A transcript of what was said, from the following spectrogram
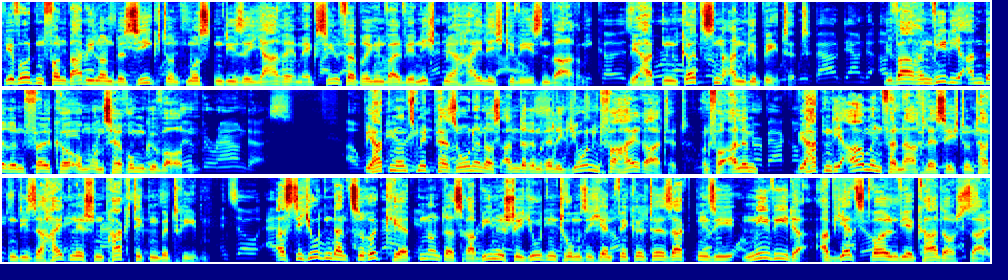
wir wurden von Babylon besiegt und mussten diese Jahre im Exil verbringen, weil wir nicht mehr heilig gewesen waren. Wir hatten Götzen angebetet. Wir waren wie die anderen Völker um uns herum geworden. Wir hatten uns mit Personen aus anderen Religionen verheiratet und vor allem, wir hatten die Armen vernachlässigt und hatten diese heidnischen Praktiken betrieben. Als die Juden dann zurückkehrten und das rabbinische Judentum sich entwickelte, sagten sie, nie wieder, ab jetzt wollen wir Kadosh sein.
